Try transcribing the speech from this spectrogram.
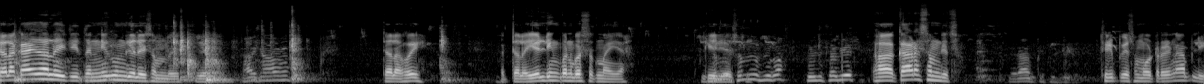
ह्याला काय झालंय तिथं निघून गेलंय समजा त्याला होय. त्याला एल्डिंग पण बसत नाही या. केली असती. हा काढा समजेच. थ्री पेस मोटर आहे ना आपली.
